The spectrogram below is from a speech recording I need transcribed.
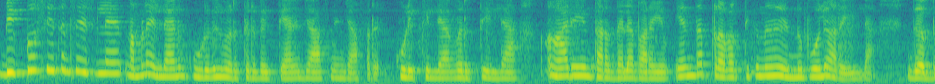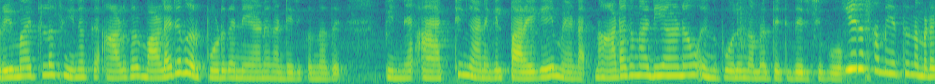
ബിഗ് ബോസ് സീസൺ സിക്സിലെ നമ്മളെല്ലാവരും കൂടുതൽ വെറുത്തൊരു വ്യക്തിയാണ് ജാസ്മിൻ ജാഫർ. കുളിക്കില്ല വൃത്തിയില്ല ആരെയും തറുതല പറയും. എന്താ പ്രവർത്തിക്കുന്നത് എന്ന് പോലും അറിയില്ല. ഗബ്രിയുമായിട്ടുള്ള സീനൊക്കെ ആളുകൾ വളരെ വെറുപ്പോട് തന്നെയാണ് കണ്ടിരിക്കുന്നത്. പിന്നെ ആക്ടിംഗ് ആണെങ്കിൽ പറയുകയും വേണ്ട. നാടക നടിയാണോ എന്ന് പോലും നമ്മൾ തെറ്റിദ്ധരിച്ചു പോകും. ഈ ഒരു സമയത്ത് നമ്മുടെ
